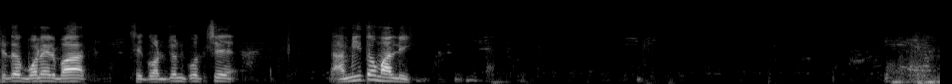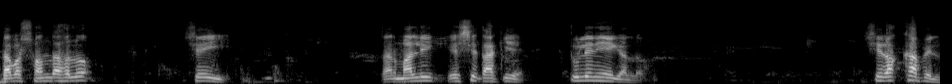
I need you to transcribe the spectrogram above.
সে তো বনের বার সে গর্জন করছে, আমি তো মালিক। তারপর সন্ধ্যা হলো, সেই তার মালিক এসে তাকে তুলে নিয়ে গেল। সে রক্ষা পেল।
